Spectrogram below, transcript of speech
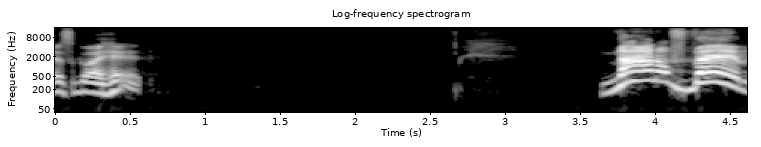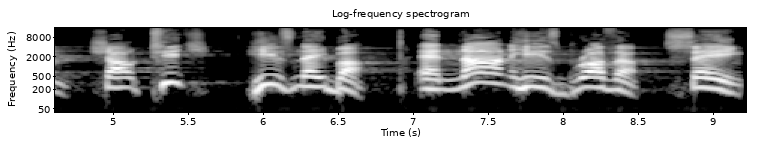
Let's go ahead. None of them shall teach his neighbor and none his brother, saying,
